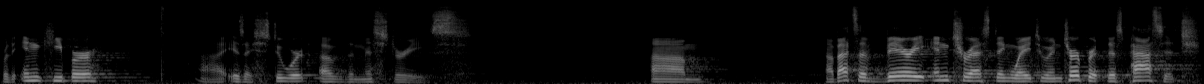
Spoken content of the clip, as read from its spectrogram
For the innkeeper uh, is a steward of the mysteries. Um, now, that's a very interesting way to interpret this passage.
